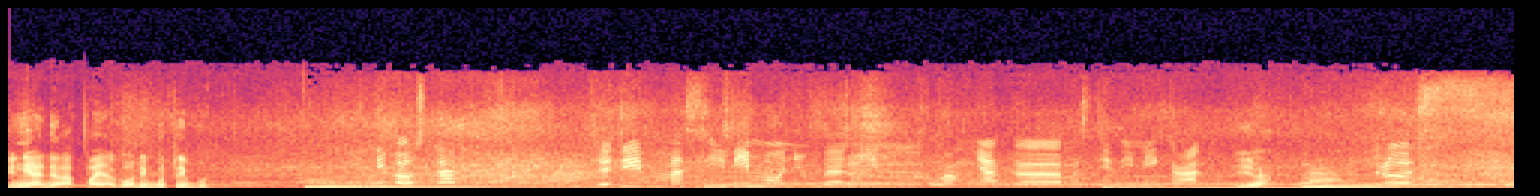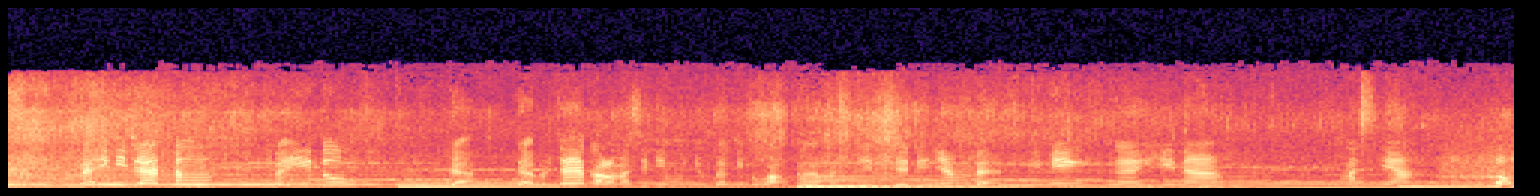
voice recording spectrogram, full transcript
Ini ada apa ya kok ribut-ribut? Ini Pak Ustadz. Jadi Mas ini mau nyumbangin uangnya ke masjid ini kan? Iya? Lah, terus Mbak ini datang. Mbak ini tuh nggak nggak percaya kalau Mas ini mau nyumbangin uang ke masjid. Jadinya Mbak ini ngehina Masnya. Loh,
